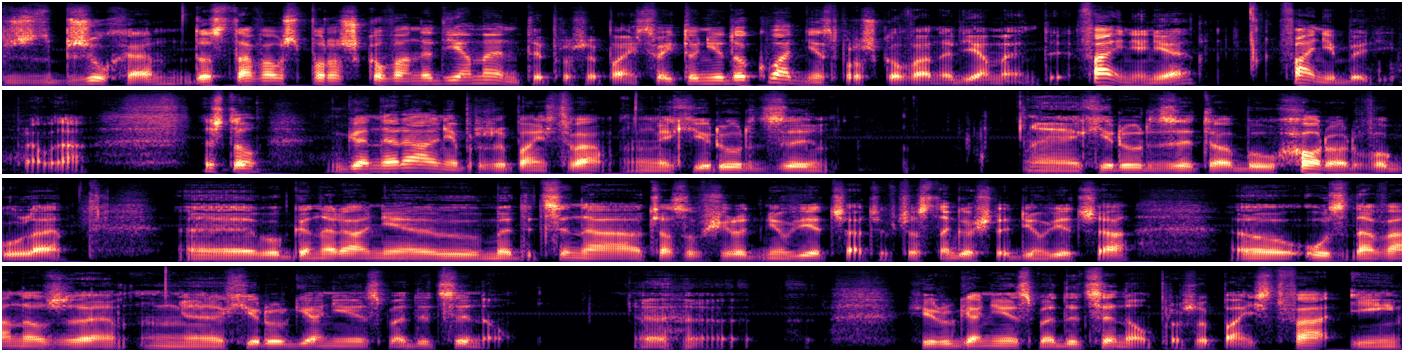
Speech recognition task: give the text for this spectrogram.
z brzuchem dostawał sporoszkowane diamenty, proszę Państwa, i to niedokładnie sproszkowane diamenty. Fajnie, nie? Fajnie byli, prawda? Zresztą generalnie, proszę Państwa, chirurdzy chirurdzy to był horror w ogóle, bo generalnie medycyna czasów średniowiecza czy wczesnego średniowiecza uznawano, że chirurgia nie jest medycyną. Chirurgia nie jest medycyną, proszę Państwa, i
